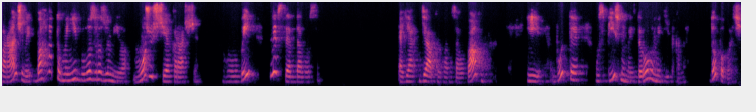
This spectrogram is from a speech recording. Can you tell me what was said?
Оранжевий багато мені було зрозуміло, можу ще краще. Голубий не все вдалося. А я дякую вам за увагу і будьте успішними і здоровими дітками. До побачення!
